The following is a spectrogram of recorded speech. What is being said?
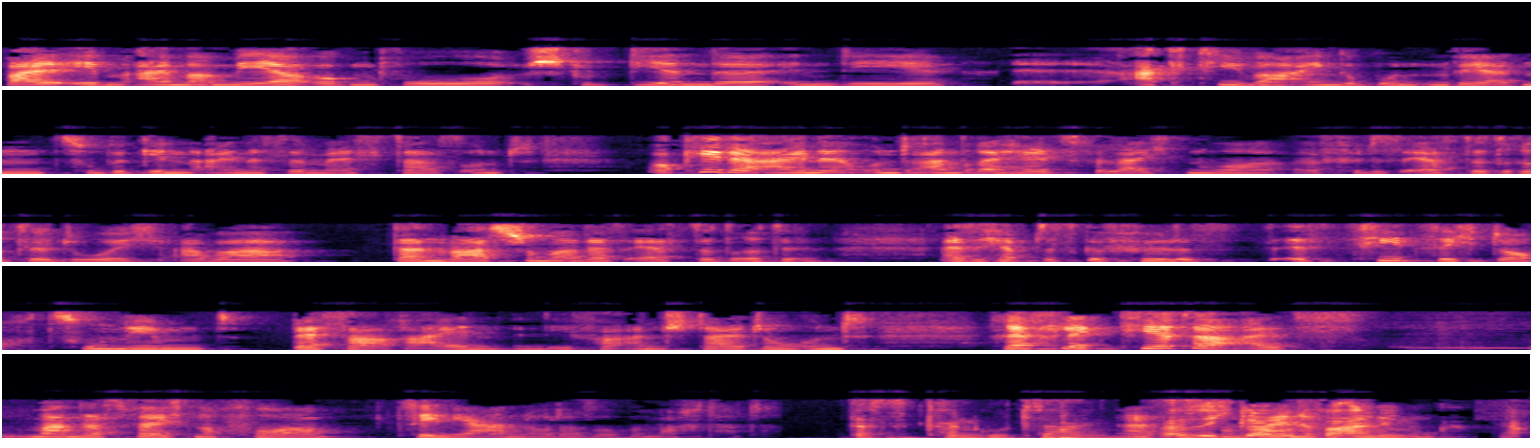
weil eben einmal mehr irgendwo Studierende in die äh, aktiver eingebunden werden zu Beginn eines Semesters und okay, der eine und andere hält es vielleicht nur für das erste Drittel durch, aber dann war es schon mal das erste Drittel. Also ich habe das Gefühl, es, es zieht sich doch zunehmend besser rein in die Veranstaltung und reflektierter, als man das vielleicht noch vor zehn Jahren oder so gemacht hat. Das kann gut sein. Also, also ich glaube vor allen Dingen, ja,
